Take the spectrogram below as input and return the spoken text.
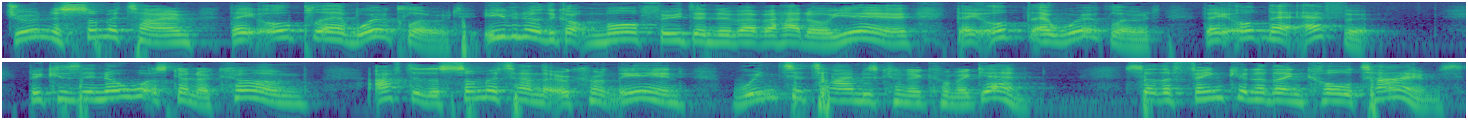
During the summertime, they up their workload. Even though they've got more food than they've ever had all year, they up their workload. They up their effort because they know what's going to come after the summertime that we're currently in. Winter time is going to come again. So they're thinking of then cold times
